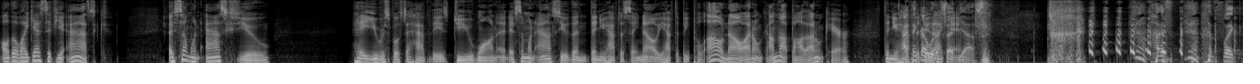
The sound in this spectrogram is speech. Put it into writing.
although I guess if you ask, if someone asks you, "Hey, you were supposed to have these. Do you want it?" If someone asks you, then then you have to say no. You have to be polite. Oh no, I don't. I'm not bothered. I don't care. Then you have to say I think to I would have said game. yes. It's like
